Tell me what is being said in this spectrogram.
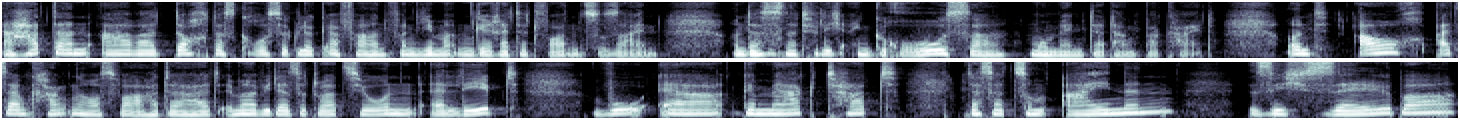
Er hat dann aber doch das große Glück erfahren, von jemandem gerettet worden zu sein. Und das ist natürlich ein großer Moment der Dankbarkeit. Und auch als er im Krankenhaus war, hat er halt immer wieder Situationen erlebt, wo er gemerkt hat, dass er zum einen sich selber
